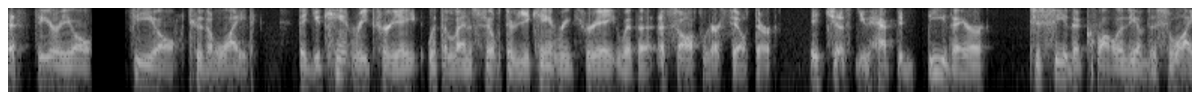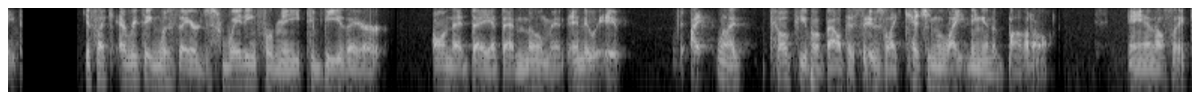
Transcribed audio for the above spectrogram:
ethereal feel to the light that you can't recreate with a lens filter. You can't recreate with a, a software filter. It just, you have to be there to see the quality of this light. It's like everything was there just waiting for me to be there on that day at that moment. And it, it I, when I tell people about this, it was like catching lightning in a bottle. And I was like,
